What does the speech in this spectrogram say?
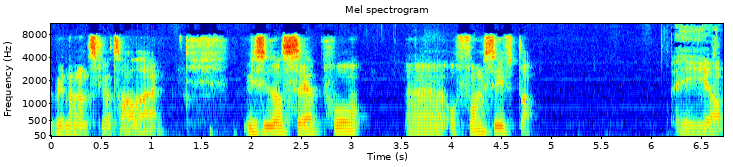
blir det vanskelig å ta der. Hvis vi da ser på uh, offensivt, da. Ja.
